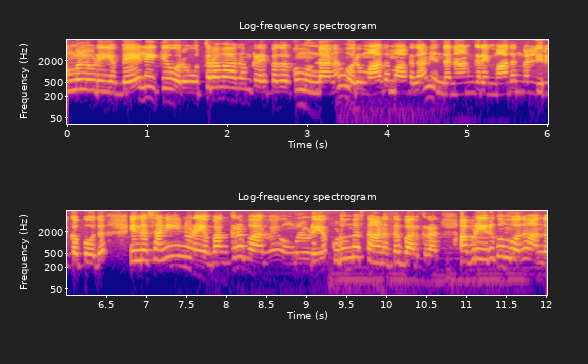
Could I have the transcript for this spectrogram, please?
உங்களுடைய வேலைக்கு ஒரு உத்தரவாதம் கிடைப்பதற்கும் உண்டான ஒரு மாதமாக தான் இந்த நான்கரை மாதங்கள் இருக்க போது இந்த சனியினுடைய வக்ர பார்வை உங்களுடைய குடும்பஸ்தானத்தை பார்க்கிறார். அப்படி இருக்கும்போது அந்த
